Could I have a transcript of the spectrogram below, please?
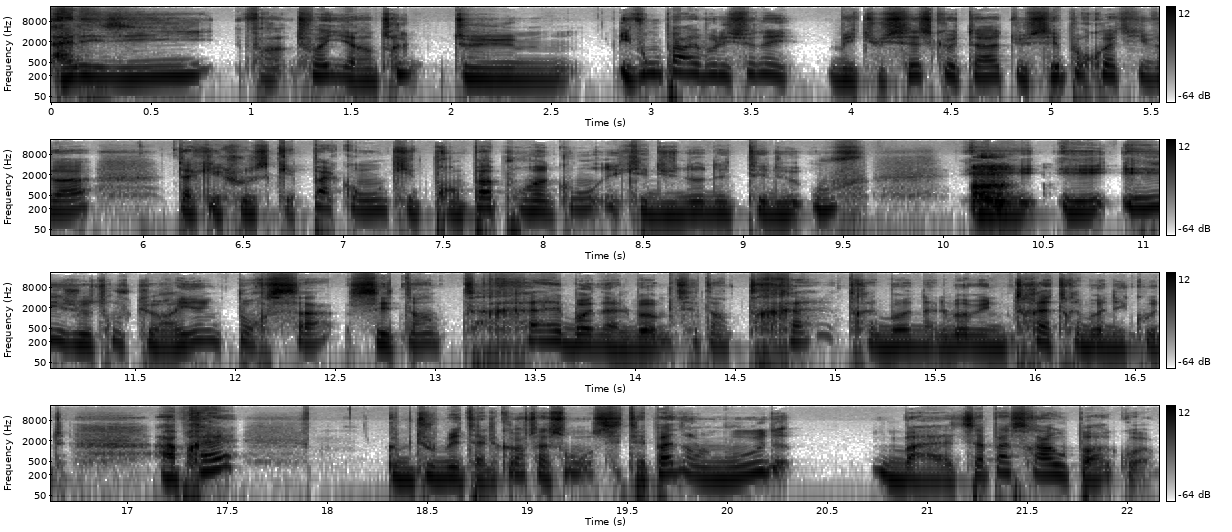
Allez-y. Enfin, tu vois, il y a un truc. Tu, ils vont pas révolutionner, mais tu sais ce que tu as, tu sais pourquoi tu vas. Tu as quelque chose qui est pas con, qui te prend pas pour un con et qui est d'une honnêteté de ouf. Et, et, et, je trouve que rien que pour ça, c'est un très bon album. C'est un très très bon album, une très très bonne écoute. Après, comme tout le metalcore, de toute façon, si t'es pas dans le mood, bah ça passera ou pas, quoi.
